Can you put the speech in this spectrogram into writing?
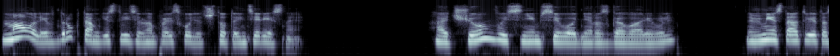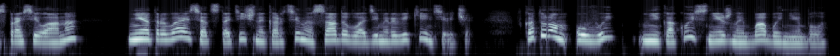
Мало ли, вдруг там действительно происходит что-то интересное. «О чем вы с ним сегодня разговаривали?» Вместо ответа спросила она, не отрываясь от статичной картины сада Владимира Викентьевича, в котором, увы, никакой снежной бабы не было.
